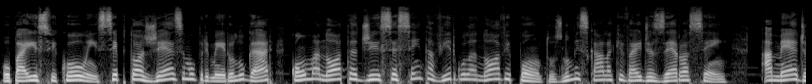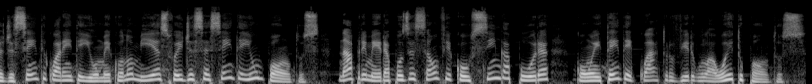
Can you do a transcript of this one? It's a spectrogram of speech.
O país ficou em 71º lugar com uma nota de 60,9 pontos, numa escala que vai de 0 a 100. A média de 141 economias foi de 61 pontos. Na primeira posição ficou Singapura, com 84,8 pontos.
